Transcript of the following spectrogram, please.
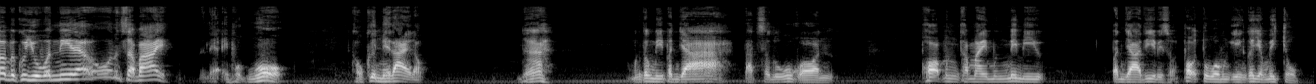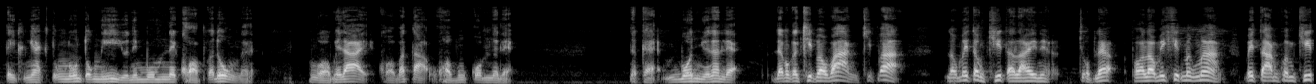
อไปกูอยู่วันนี้แล้วมันสบายนั่นแหละไอ้พวกโง่เขาขึ้นไม่ได้หรอกนะมึงต้องมีปัญญาตัดสรู้ก่อนเพราะมึงทำไมมึงไม่มีปัญญาที่ไปสอนเพราะตัวมึงเองก็ยังไม่จบ ติดแงกตรงนู้นตรงนี้อยู่ในมุมในขอบกระด้งนั่นแหละมึงออกไม่ได้ ขอบวัตตะขอบวงกลมนั่นแหละแต่แกมันวนอยู่นั่นแหละ แล้วมันก็คิดว่าว่าง คิดว่าเราไม่ต้องคิดอะไรเนี่ย จบแล้ว พอเราไม่คิดมากๆ ไม่ตามความคิด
